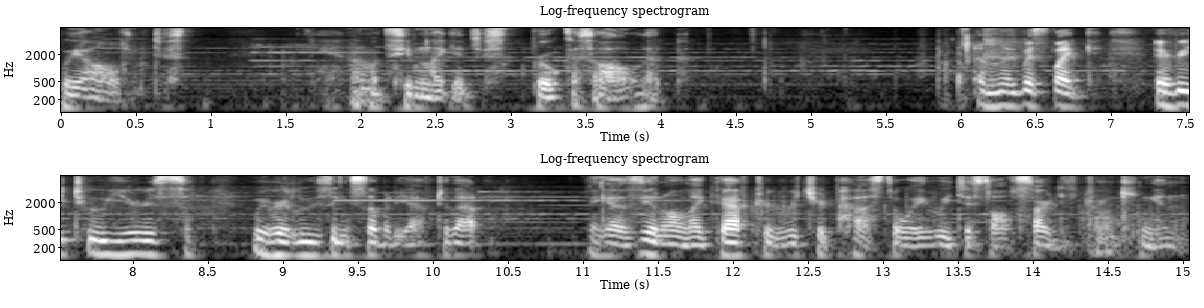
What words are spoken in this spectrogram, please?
we all just, you know, it seemed like it just broke us all. That, and it was like every two years we were losing somebody after that. Because, you know, like after Richard passed away, we just all started drinking and,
